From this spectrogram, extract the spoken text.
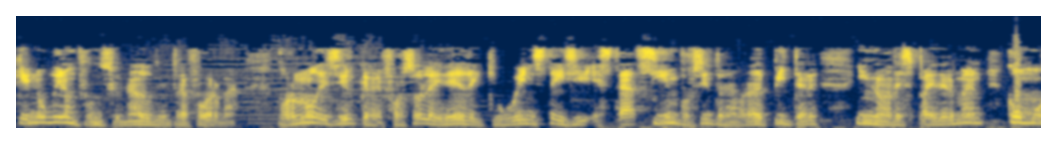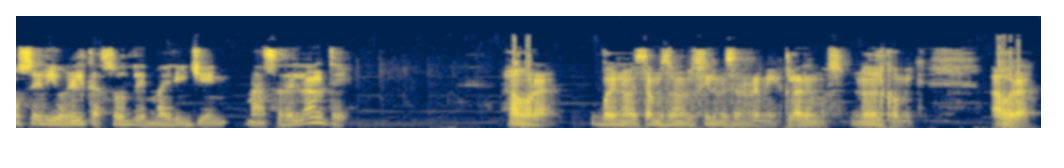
que no hubieran funcionado de otra forma, por no decir que reforzó la idea de que Wayne Stacy está 100% enamorado de Peter y no de Spider-Man, como se dio en el caso de Mary Jane más adelante. Ahora, bueno, estamos de los filmes de Remy, aclaremos, no del cómic. Ahora,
